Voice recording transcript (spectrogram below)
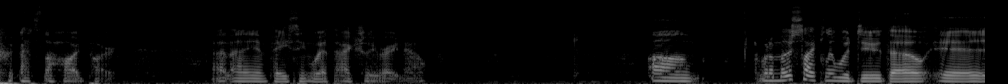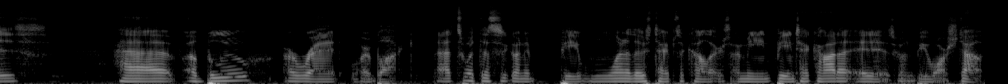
That's the hard part that I am facing with actually right now. Um, what I most likely would do though is have a blue, a red, or a black. That's what this is going to be. One of those types of colors. I mean, being terracotta, it is going to be washed out.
